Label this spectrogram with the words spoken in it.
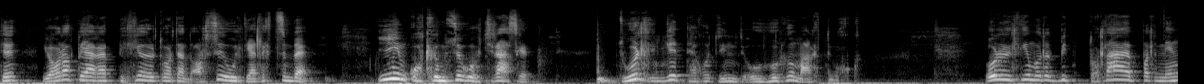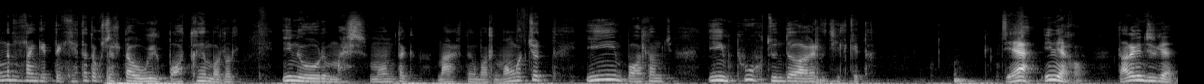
тий Европ яагаад дэлхийн 2 дугаар танд Оросын үйлд ялагдсан бэ? ийм гутал өмсөөгүй учраас гэд зүгээр л ингээд тавихад энэ хөрхөө маркетинг байхгүй. Өөрөөр хэлэх юм бол бид дулаан бол мянган лан гэдэг хятад угшаалтаа үгийг бодох юм бол энэ өөр маш мундаг маркетинг бол монголчууд ийм боломж, ийм түүх зөндөө байгаа гэж хэлэх гээд байна. За, энэ яг уу дараагийн жиргээ.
